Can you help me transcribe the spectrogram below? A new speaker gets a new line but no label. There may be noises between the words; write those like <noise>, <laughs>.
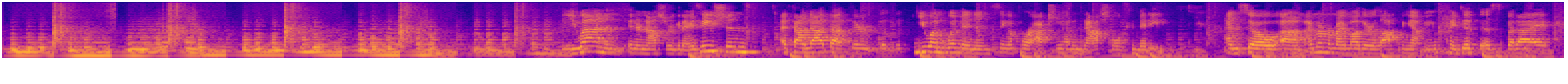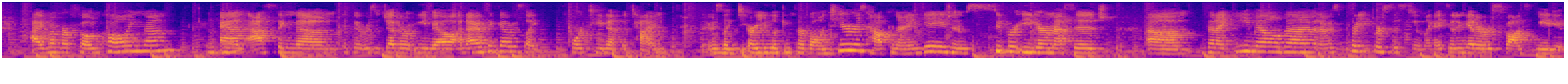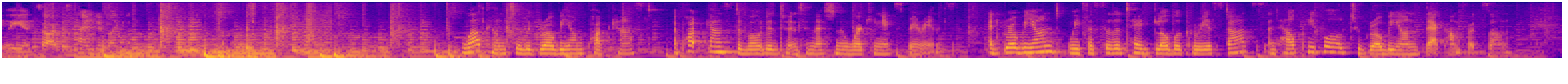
The UN and international organizations, I found out that, there, the UN Women in Singapore actually had a national committee. And so um, I remember my mother laughing at me when I did this, but I, I remember phone calling them mm-hmm. and asking them if there was a general email. And I think I was like 14 at the time. And it was like, Are you looking for volunteers? How can I engage? And it was super eager message. Um, then I emailed them and I was pretty persistent. Like I didn't get a response immediately. And so I was kind of like.
Welcome to the Grow Beyond podcast, a podcast devoted to international working experience. At Grow Beyond, we facilitate global career starts and help people to grow beyond their comfort zone.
